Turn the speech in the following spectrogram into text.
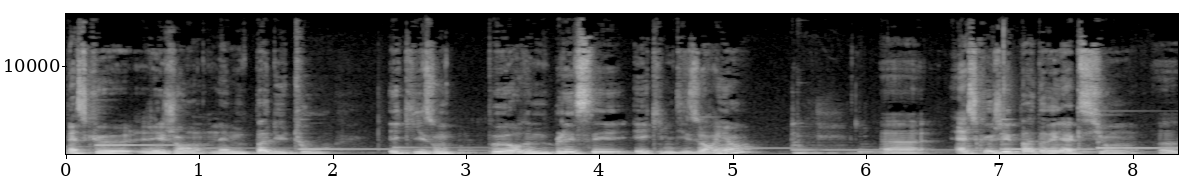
parce que les gens n'aiment pas du tout et qu'ils ont peur de me blesser et qu'ils me disent rien euh, Est-ce que j'ai pas de réaction euh,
